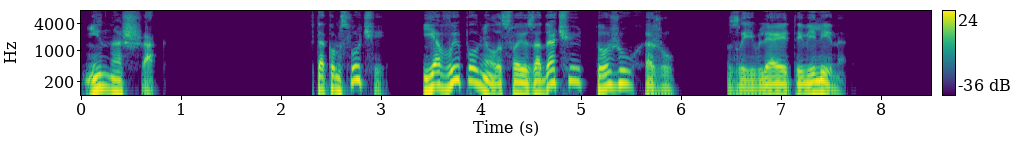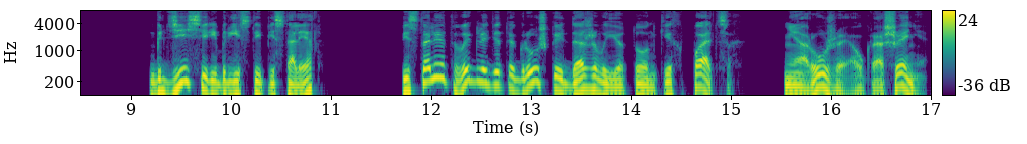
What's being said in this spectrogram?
ни на шаг. В таком случае я выполнила свою задачу и тоже ухожу, заявляет Эвелина. Где серебристый пистолет? Пистолет выглядит игрушкой даже в ее тонких пальцах. Не оружие, а украшение.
